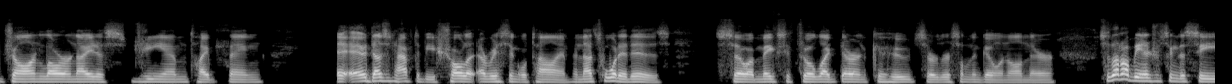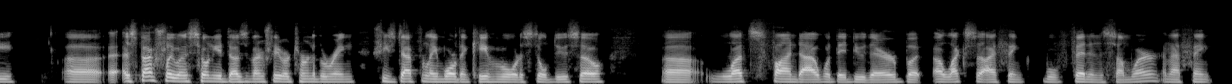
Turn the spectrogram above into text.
John Laurinaitis GM type thing, it, it doesn't have to be Charlotte every single time, and that's what it is. So it makes you feel like they're in cahoots or there's something going on there. So that'll be interesting to see uh, especially when Sonya does eventually return to the ring. She's definitely more than capable to still do so. Uh, let's find out what they do there. But Alexa, I think, will fit in somewhere, and I think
